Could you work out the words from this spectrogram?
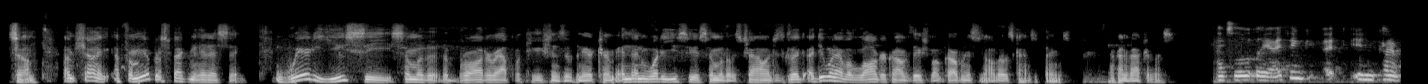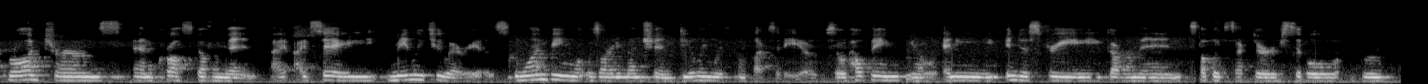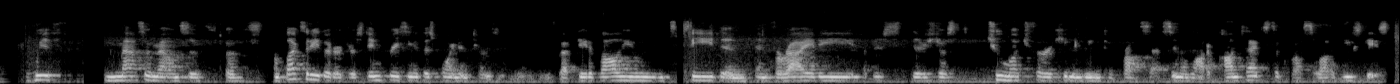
So, um, Shani, uh, from your perspective in NSC, where do you see some of the, the broader applications of the near term? And then what do you see as some of those challenges? Because I, I, do want to have a longer conversation about governance and all those kinds of things kind of after this. Absolutely. I think uh, in kind of broad terms and across government, I, would say mainly two areas. One being what was already mentioned, dealing with complexity. So helping, you know, any industry, government, public sector, civil group with massive amounts of, of complexity that are just increasing at this point in terms of we've got data volume, speed, and, and variety. There's there's just too much for a human being to process in a lot of contexts across a lot of use cases.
